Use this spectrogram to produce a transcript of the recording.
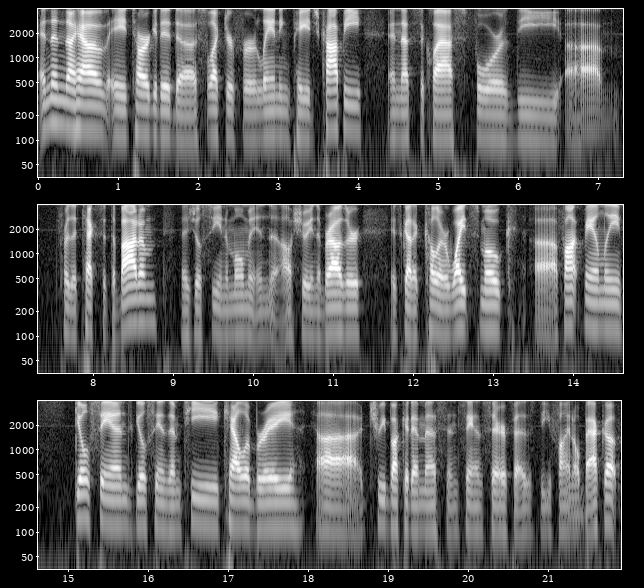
And then I have a targeted uh, selector for landing page copy, and that's the class for the um, for the text at the bottom. As you'll see in a moment, in I'll show you in the browser. It's got a color white smoke, uh, font family, Gill Sans, Gill Sans MT, Calibri, uh, Trebuchet MS, and Sans Serif as the final backup.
